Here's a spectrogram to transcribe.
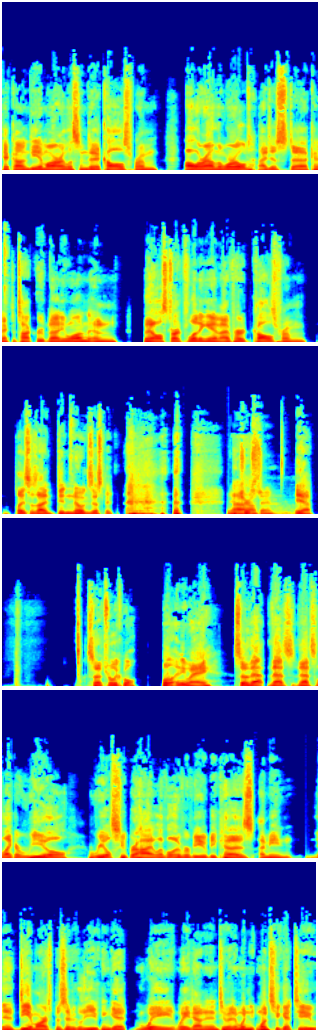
kick on DMR and listen to calls from all around the world, I just, uh, connect to Talk Group 91 and they all start flooding in. I've heard calls from places I didn't know existed. Interesting. Yeah. So it's really cool. Well, anyway, so that that's that's like a real real super high level overview because I mean uh, DMR specifically you can get way way down into it and when once you get to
